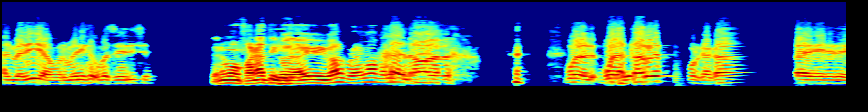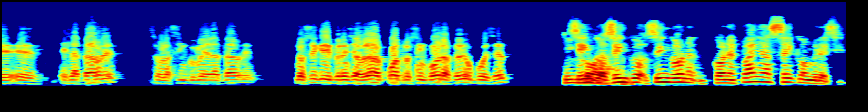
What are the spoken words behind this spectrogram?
Almería, o Armería, como se dice. Tenemos un fanático de David Bisbal por acá, No, no, no. Bueno, buenas tardes, porque acá es, es- es la tarde, son las cinco y media de la tarde. No sé qué diferencia habrá, cuatro o cinco horas creo, puede ser. Cinco, cinco, cinco con- con España, seis con Grecia.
